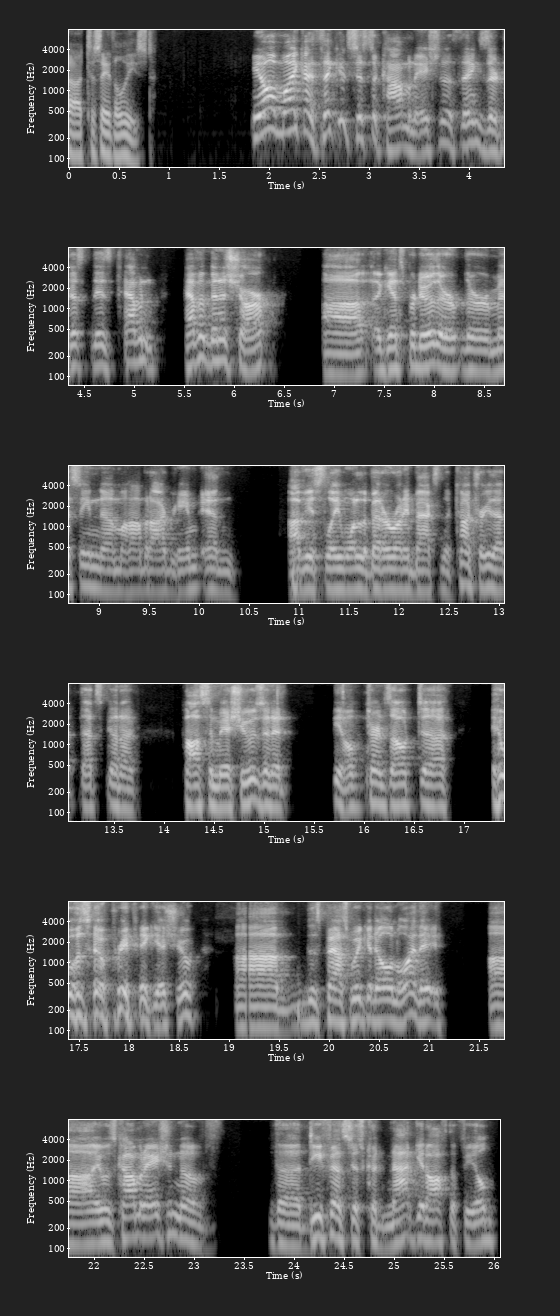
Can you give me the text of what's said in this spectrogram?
uh, to say the least. You know, Mike, I think it's just a combination of things. They're just they just haven't haven't been as sharp uh, against Purdue. They're they're missing uh, Mohamed Ibrahim and obviously one of the better running backs in the country. That that's going to cause some issues, and it you know turns out uh, it was a pretty big issue. Uh, this past week at Illinois, they uh, it was a combination of the defense just could not get off the field.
